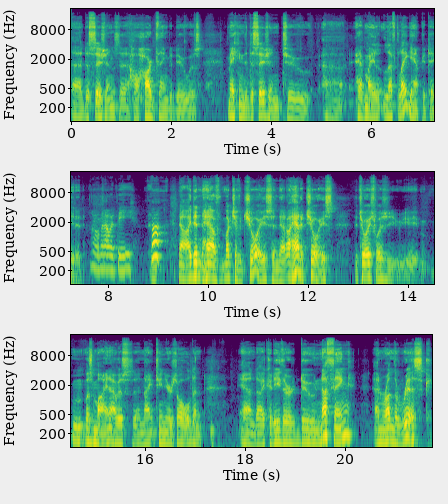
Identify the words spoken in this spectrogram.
uh, decisions, a hard thing to do, was making the decision to uh, have my left leg amputated. Oh, that would be. Ah, Now, I didn't have much of a choice in that. I had a choice. The choice was was mine. I was uh, 19 years old, and and I could either do nothing and run the risk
